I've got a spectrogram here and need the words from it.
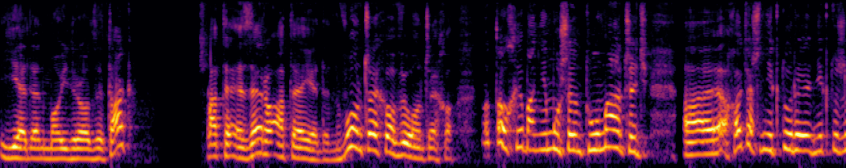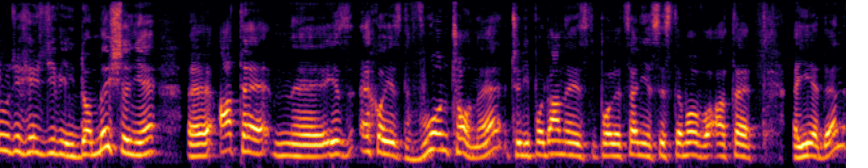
1, moi drodzy, tak? ATE 0, ATE 1. Włącz echo, wyłącz echo. No to chyba nie muszę tłumaczyć, e, chociaż niektóry, niektórzy ludzie się zdziwili. Domyślnie e, AT e, jest, echo jest włączone, czyli podane jest polecenie systemowo ATE 1,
